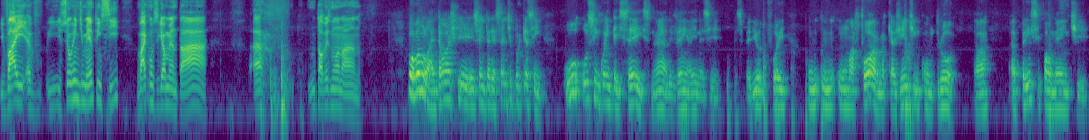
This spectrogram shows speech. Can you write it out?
e vai e o seu rendimento em si vai conseguir aumentar uh, talvez no ano a ano. Bom, vamos lá. Então acho que isso é interessante porque assim o, o 56, né, ele vem aí nesse, nesse período, foi um, um, uma forma que a gente encontrou, tá? Eh, principalmente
